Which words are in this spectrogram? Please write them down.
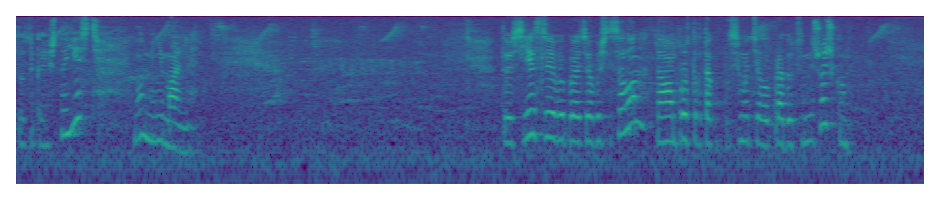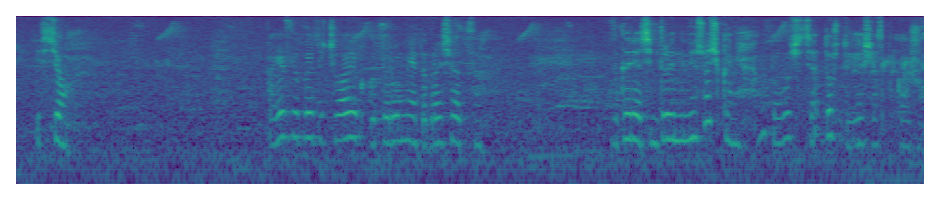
Тут, конечно, есть, но он минимальный. То есть, если вы пойдете в обычный салон, там вам просто вот так по всему телу продуется мешочком, и все. А если вы пойдете человеку, который умеет обращаться с горячими тройными мешочками, вы получите то, что я сейчас покажу.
